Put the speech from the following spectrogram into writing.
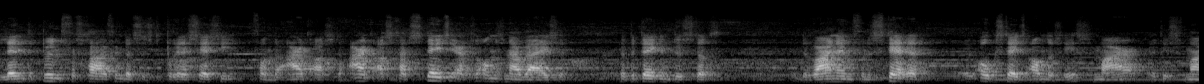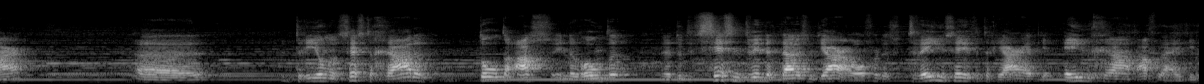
lentepuntverschuiving, dat is dus de precessie van de aardas. De aardas gaat steeds ergens anders naar wijzen. Dat betekent dus dat de waarneming van de sterren ook steeds anders is, maar het is maar 360 graden tolt de as in de ronde. En dat doet het 26.000 jaar over, dus 72 jaar heb je 1 graad afwijking.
